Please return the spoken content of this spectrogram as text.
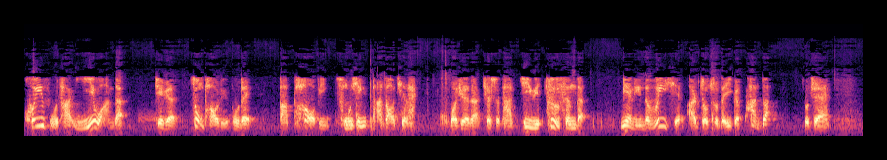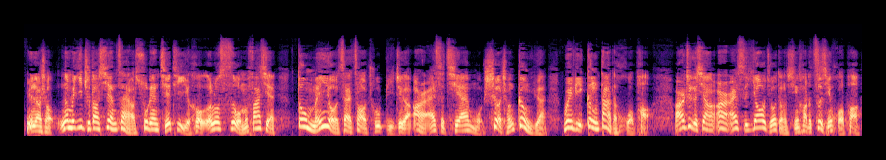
恢复它以往的这个重炮旅部队，把炮兵重新打造起来。我觉得这是他基于自身的。面临的威胁而做出的一个判断，主持人，袁教授。那么一直到现在啊，苏联解体以后，俄罗斯我们发现都没有再造出比这个二 S 七 M 射程更远、威力更大的火炮，而这个像二 S 幺九等型号的自行火炮，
